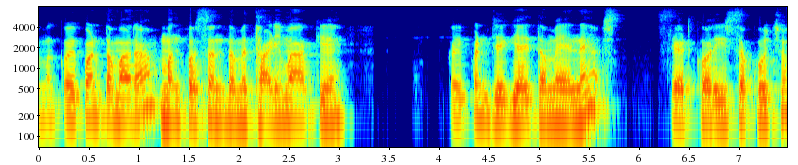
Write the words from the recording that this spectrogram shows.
તમે કોઈ પણ તમારા મનપસંદ તમે થાળીમાં કે કંઈ પણ જગ્યાએ તમે એને સેટ કરી શકો છો.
